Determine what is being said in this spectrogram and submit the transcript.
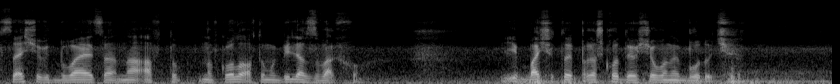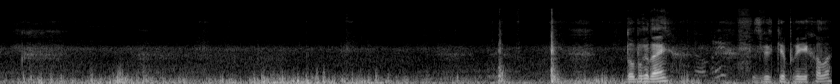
все, що відбувається на авто... навколо автомобіля зверху. І бачите перешкоди, якщо вони будуть. Добрий день. Добрий, Звідки приїхали?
